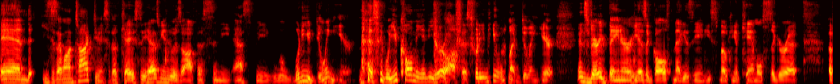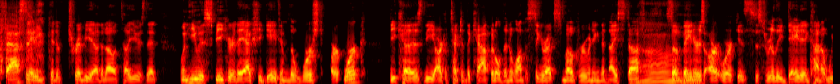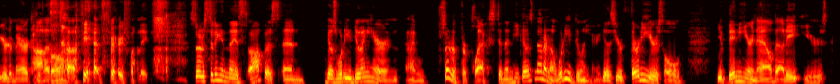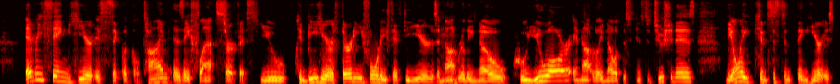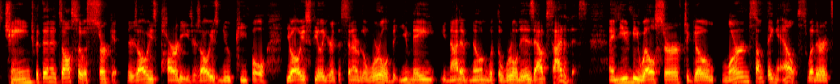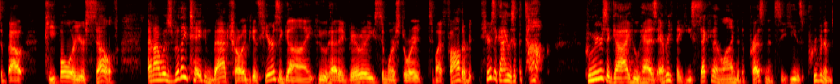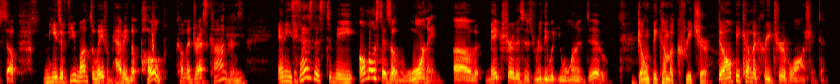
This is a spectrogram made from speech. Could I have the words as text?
And he says, I want to talk to you. And I said, okay. So he has me into his office and he asked me, well, what are you doing here? And I said, well, you called me into your office. What do you mean? What am I doing here? And it's very Boehner. He has a golf magazine. He's smoking a camel cigarette. A fascinating bit of trivia that I'll tell you is that when he was speaker, they actually gave him the worst artwork because the architect of the Capitol didn't want the cigarette smoke ruining the nice stuff. Um, so Boehner's artwork is just really dated, kind of weird Americana stuff. yeah, it's very funny. So I'm sitting in this office and he goes, What are you doing here? And I'm sort of perplexed. And then he goes, No, no, no. What are you doing here? He goes, You're 30 years old. You've been here now about eight years everything here is cyclical. Time is a flat surface. You could be here 30, 40, 50 years and mm-hmm. not really know who you are and not really know what this institution is. The only consistent thing here is change, but then it's also a circuit. There's always parties, there's always new people. You always feel you're at the center of the world, but you may not have known what the world is outside of this. And you'd be well served to go learn something else, whether it's about people or yourself. And I was really taken back, Charlie, because here's a guy who had a very similar story to my father, but here's a guy who's at the top Here's a guy who has everything. He's second in line to the presidency. He has proven himself. I mean, he's a few months away from having the Pope come address Congress. Mm-hmm. And he says this to me almost as a warning of make sure this is really what you want to do. Don't become a creature. Don't become a creature of Washington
